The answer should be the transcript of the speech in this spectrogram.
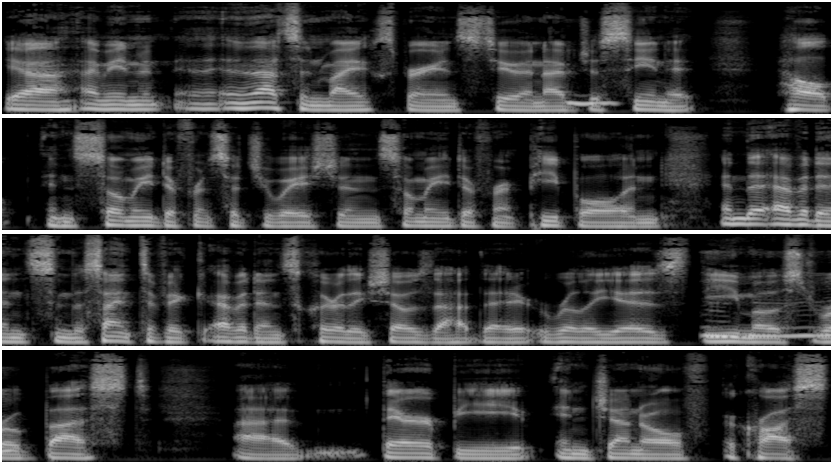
Yeah. I mean, and, and that's in my experience too. And I've just seen it help in so many different situations, so many different people. And, and the evidence and the scientific evidence clearly shows that, that it really is the most Mhm. robust uh, therapy in general across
